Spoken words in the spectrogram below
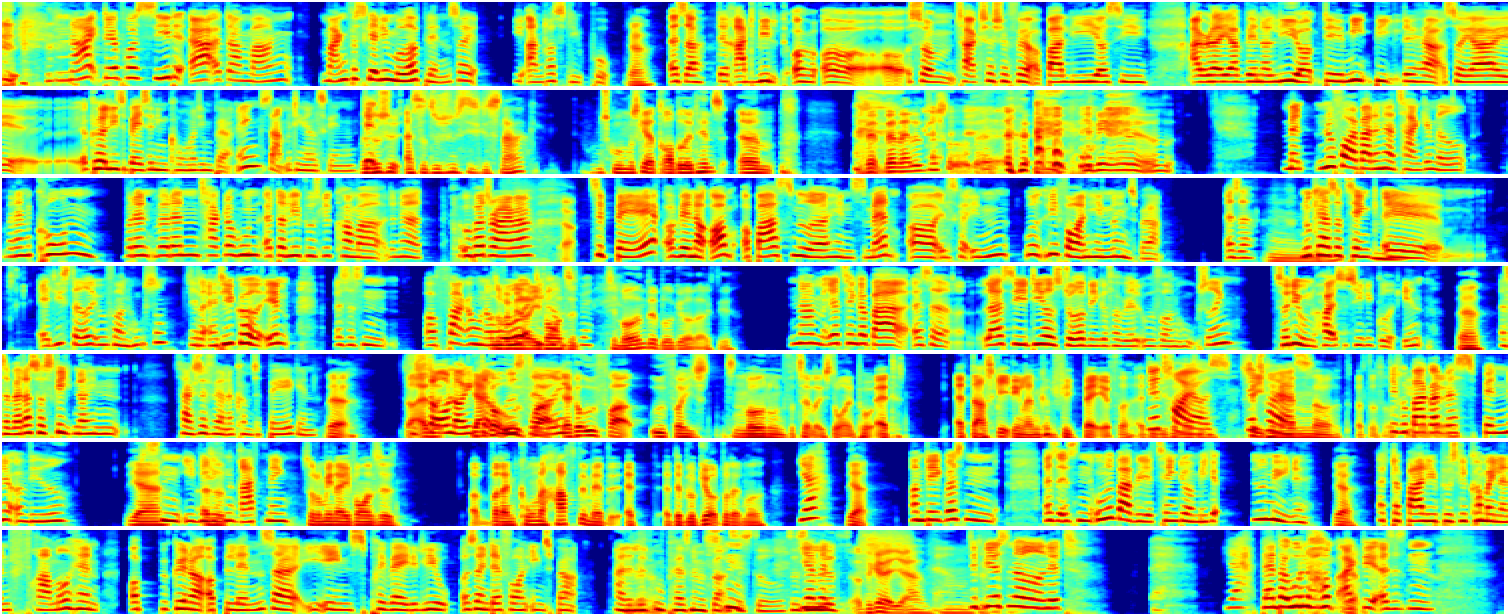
Nej, det jeg prøver at sige, det er, at der er mange, mange forskellige måder at blande sig i andres liv på. Ja. Altså, det er ret vildt og, og, og som taxachauffør bare lige at sige, ej, jeg vender lige om, det er min bil det her, så jeg, øh, jeg kører lige tilbage til din kone og dine børn, ikke? sammen med din elskerinde. Men Det, du, sy- altså, du synes, de skal snakke? Hun skulle måske have droppet lidt hens. Um, hvem, hvem er det, du sidder med? I bilen? Men nu får jeg bare den her tanke med, hvordan med konen? Hvordan, hvordan takler hun, at der lige pludselig kommer den her Uber-driver Ja. ja. tilbage og vender om og bare smider hendes mand og elskerinde ud lige foran hende og hendes børn? Altså, Mm. nu kan jeg så tænke, Mm. øh, er de stadig ude foran huset? Eller er de gået ind? Altså sådan, opfanger hun Altså, overhovedet, at i de kommer til, tilbage? til måden, det er blevet gjort, agtigt? Nej, men jeg tænker bare, altså, lad os sige, de havde stået og vinket farvel ude foran huset, ikke? Så er de jo højst sandsynligt gået ind. Ja, Altså, hvad er der så sket, når hende taxachaufføren er kommet tilbage igen? ja. Så, De står nok ikke jeg går ud fra, stadig. Jeg går ud fra, ud fra his, sådan måden, hun fortæller historien på, at, at der er sket en eller anden konflikt bagefter. At de Det ligesom tror jeg sådan også. Det tror jeg også. og, og der er Det kunne bare godt der, være spændende at vide? Ja, sådan i altså- hvilken retning. så du mener i forhold til, hvordan kone har haft det med, at, at, at det blev gjort på den måde? Ja, Ja, om det ikke var sådan... Altså, sådan umiddelbart ville jeg tænke, det var mega ydmygende, ja. at der bare lige pludselig kommer en eller anden fremmed hen og begynder at blande sig i ens private liv, og så endda foran ens børn. Ej, det er lidt upassende med børn Sådan- til stede. Det er sådan Jamen- lidt... Og det kan, ja. Mm, Det bliver sådan noget lidt... øh, Ja, bland dig udenom ja. Altså sådan...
